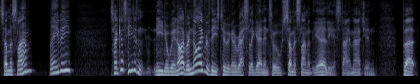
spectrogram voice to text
SummerSlam, maybe. So I guess he doesn't need a win either. Neither of these two are going to wrestle again until SummerSlam at the earliest, I imagine. But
